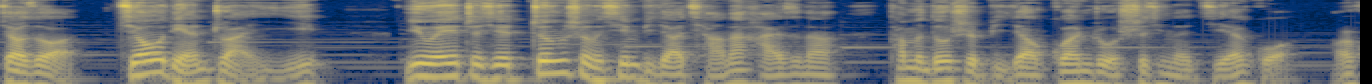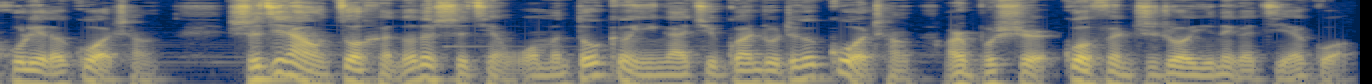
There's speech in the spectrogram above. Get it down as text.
叫做焦点转移，因为这些争胜心比较强的孩子呢，他们都是比较关注事情的结果，而忽略的过程。实际上，做很多的事情，我们都更应该去关注这个过程，而不是过分执着于那个结果。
